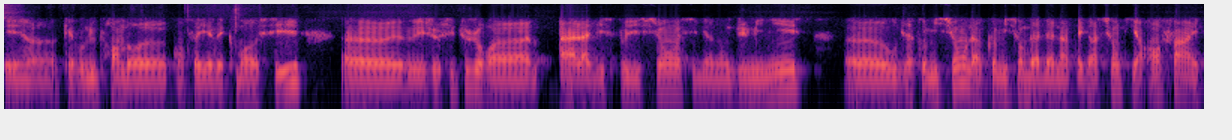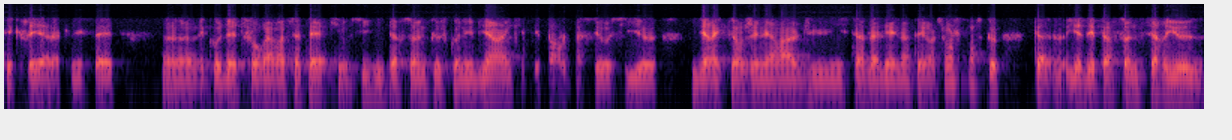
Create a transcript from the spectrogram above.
et euh, qui a voulu prendre conseil avec moi aussi. Euh, et je suis toujours à la disposition aussi bien donc du ministre ou de la commission, la commission de l'intégration qui a enfin été créée à la Knesset avec Odette Forer à sa tête, qui est aussi une personne que je connais bien et qui était par le passé aussi directeur général du ministère de la et de l'intégration. Je pense qu'il y a des personnes sérieuses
